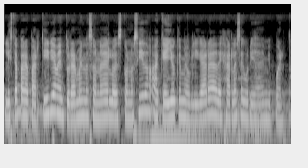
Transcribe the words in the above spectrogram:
Lista para partir y aventurarme en la zona de lo desconocido, aquello que me obligara a dejar la seguridad de mi puerto.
